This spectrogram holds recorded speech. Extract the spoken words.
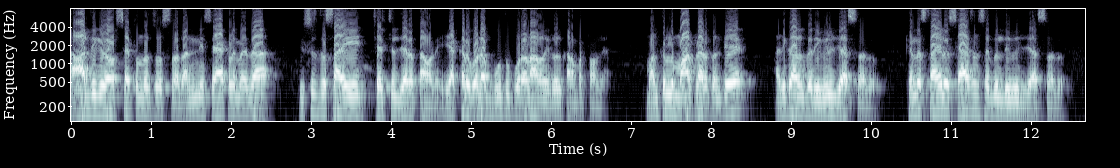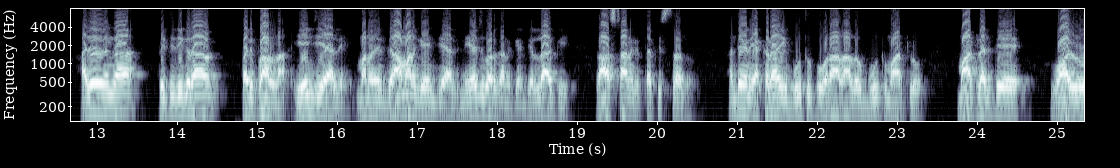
ఆర్థిక వ్యవస్థ ఎట్టుందో చూస్తున్నారు. అన్ని శాఖల మీద విస్తృత స్థాయి చర్చలు జరుగుతూ ఉన్నాయి ఎక్కడ కూడా బూతు పురాణాలు ఈరోజు కనపడటం లేదు. మంత్రులు మాట్లాడుతుంటే అధికారులతో రివ్యూలు చేస్తున్నారు. కింద స్థాయిలో శాసనసభ్యులు రివ్యూలు చేస్తున్నారు. అదేవిధంగా ప్రతి దగ్గర పరిపాలన ఏం చేయాలి? మన గ్రామానికి ఏం చేయాలి? నియోజకవర్గానికి జిల్లాకి రాష్ట్రానికి తప్పిస్తున్నారు. అంతేగాని ఎక్కడ ఈ బూతు పురాణాలు బూతు మాటలు మాట్లాడితే వాళ్ళు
